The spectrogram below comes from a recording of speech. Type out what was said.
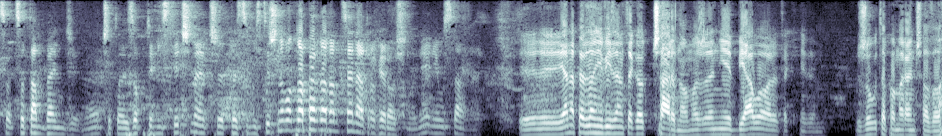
co, co tam będzie, nie? czy to jest optymistyczne, czy pesymistyczne, bo na pewno tam cena trochę rośnie, nie, nieustannie. Yy, Ja na pewno nie widzę tego czarno, może nie biało, ale tak nie wiem, żółto-pomarańczowo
